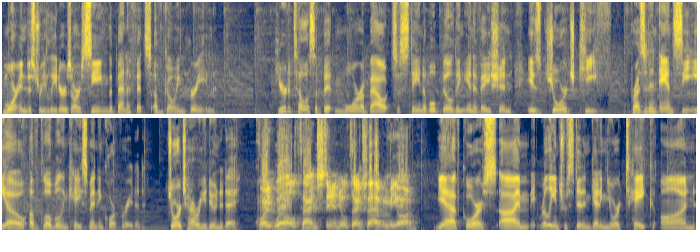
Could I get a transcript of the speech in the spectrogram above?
more industry leaders are seeing the benefits of going green. Here to tell us a bit more about sustainable building innovation is George Keefe, President and CEO of Global Encasement Incorporated. George, how are you doing today? Quite well. Thanks, Daniel. Thanks for having me on. Yeah, of course. I'm really interested in getting your take on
